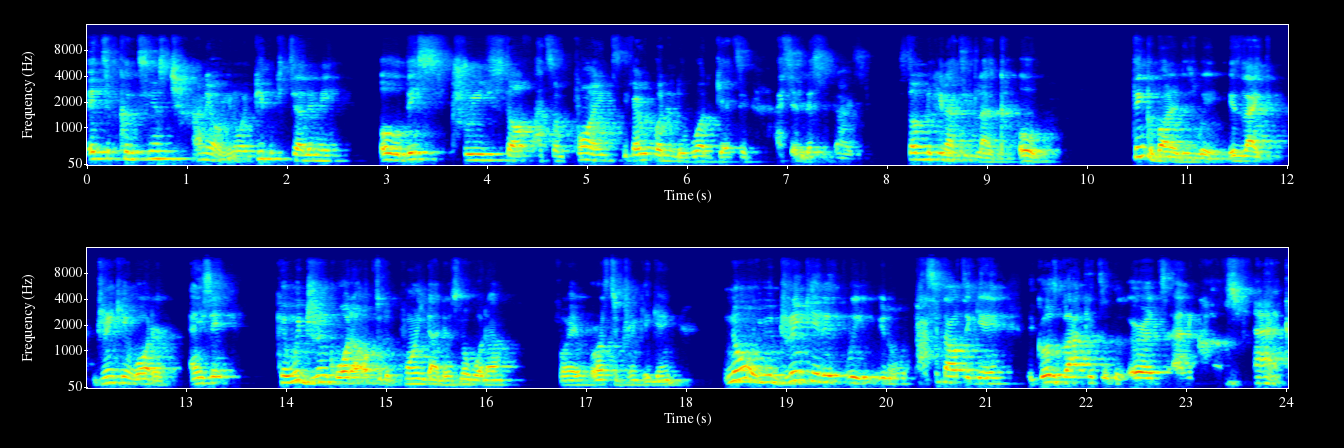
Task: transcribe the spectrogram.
it's a continuous channel. You know, when people keep telling me, oh, this tree stuff, at some point, if everybody in the world gets it, I said, listen, guys, stop looking at it like, oh, think about it this way. It's like drinking water. And you say, can we drink water up to the point that there's no water for us to drink again? No, you drink it, we, you know, we pass it out again, it goes back into the earth and it comes back.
